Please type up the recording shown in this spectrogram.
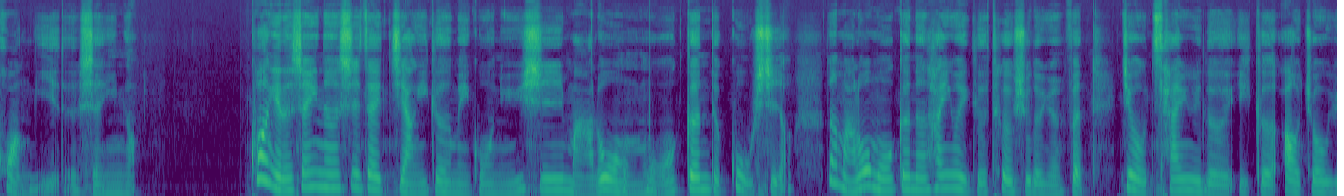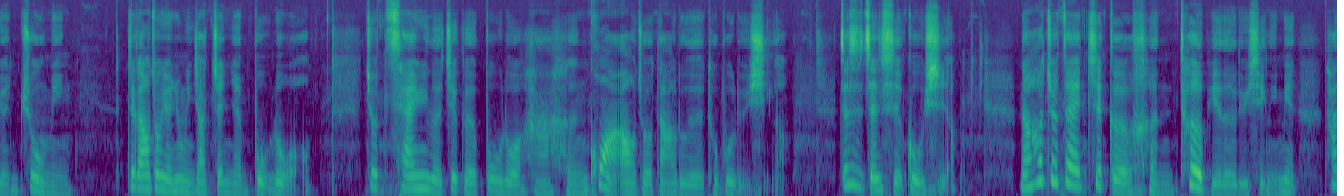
旷野的声音》哦。《旷野的声音》呢，是在讲一个美国女医师马洛摩根的故事哦。那马洛摩根呢，她因为一个特殊的缘分，就参与了一个澳洲原住民，这个澳洲原住民叫真人部落哦，就参与了这个部落他横跨澳洲大陆的徒步旅行哦。这是真实的故事哦，然后就在这个很特别的旅行里面，他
